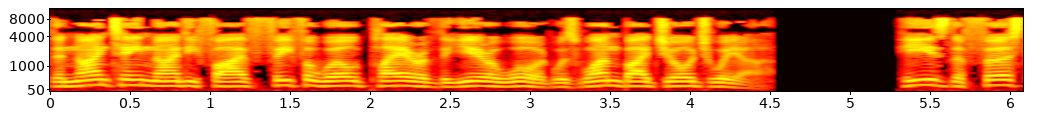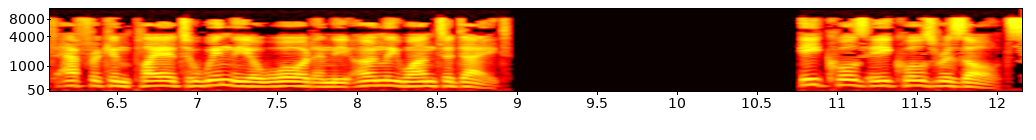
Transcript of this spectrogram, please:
The 1995 FIFA World Player of the Year award was won by George Weah. He is the first African player to win the award and the only one to date. Results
